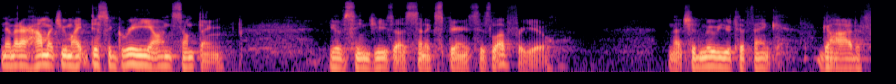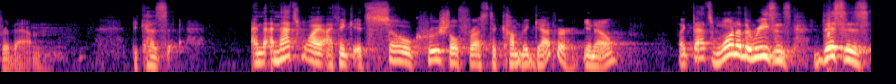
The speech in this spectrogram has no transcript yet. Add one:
No matter how much you might disagree on something, you have seen Jesus and experienced his love for you. And that should move you to thank God for them. Because, and, and that's why I think it's so crucial for us to come together, you know? Like, that's one of the reasons this is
